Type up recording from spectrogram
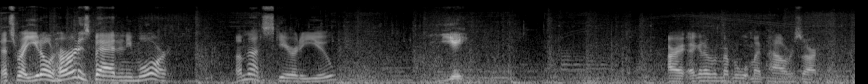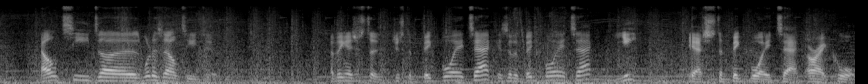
That's right, you don't hurt as bad anymore. I'm not scared of you. Yeet! Alright, I gotta remember what my powers are. LT does... What does LT do? I think it's just a just a big boy attack. Is it a big boy attack? Yeet. Yeah, it's just a big boy attack. All right, cool.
